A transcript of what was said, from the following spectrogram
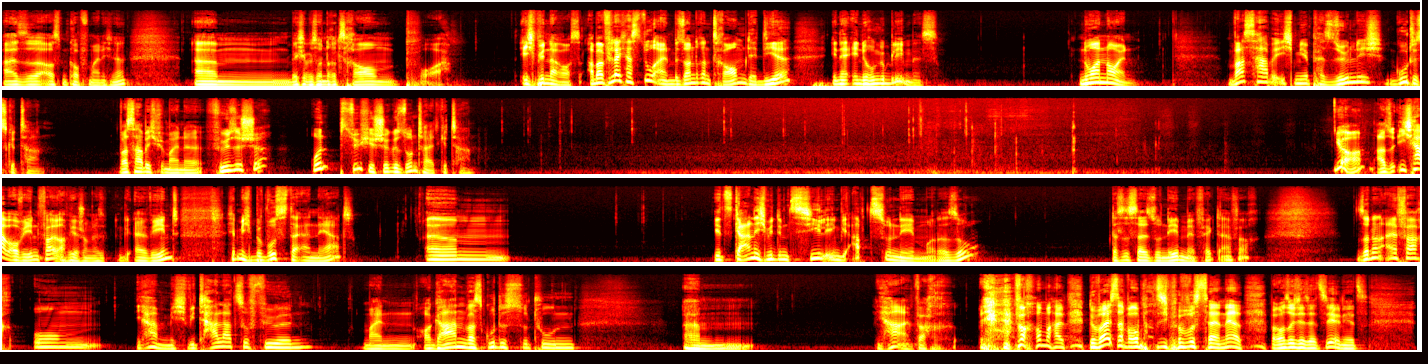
Also aus dem Kopf meine ich, ne? Ähm, welcher besondere Traum? Boah. Ich bin da raus. Aber vielleicht hast du einen besonderen Traum, der dir in Erinnerung geblieben ist. Nummer 9. Was habe ich mir persönlich Gutes getan? Was habe ich für meine physische und psychische Gesundheit getan? Ja, also ich habe auf jeden Fall, habe ich ja schon erwähnt, ich habe mich bewusster ernährt. Ähm, jetzt gar nicht mit dem Ziel, irgendwie abzunehmen oder so. Das ist halt so ein Nebeneffekt einfach. Sondern einfach, um ja, mich vitaler zu fühlen, meinen Organen was Gutes zu tun. Ähm, ja, einfach, einfach um halt, du weißt ja, warum man sich bewusster ernährt. Warum soll ich das erzählen jetzt?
